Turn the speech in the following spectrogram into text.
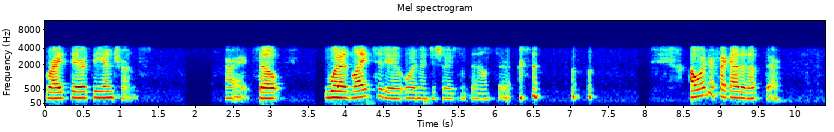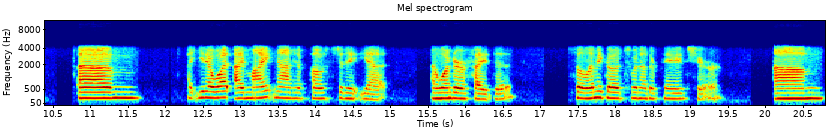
right there at the entrance. All right, so what I'd like to do, oh, I meant to show you something else there. I wonder if I got it up there. Um, you know what? I might not have posted it yet. I wonder if I did. So let me go to another page here. Um,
